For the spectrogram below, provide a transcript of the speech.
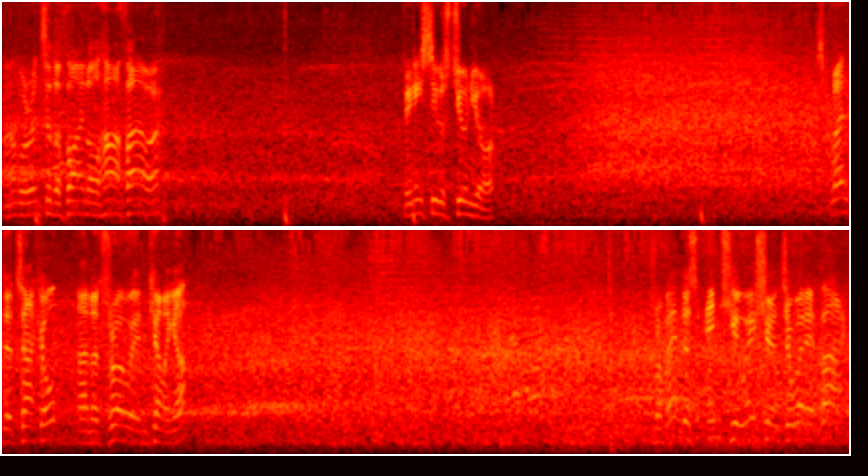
Well, we're into the final half hour. Vinicius Junior. Splendid tackle and a throw-in coming up. Tremendous intuition to win it back.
